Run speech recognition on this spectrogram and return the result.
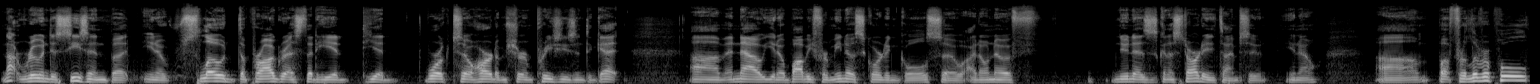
not ruined his season, but you know slowed the progress that he had he had worked so hard, I'm sure, in preseason to get. Um, and now you know Bobby Firmino scored in goals, so I don't know if Nunez is going to start anytime soon. You know, um, but for Liverpool,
